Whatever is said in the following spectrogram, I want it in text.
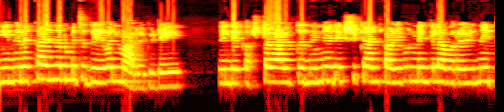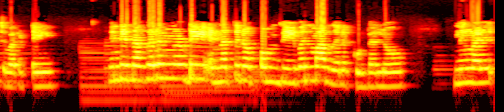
നീ നിനക്കായി നിർമ്മിച്ച ദേവന്മാരെവിടെ? നിന്റെ കഷ്ടകാലത്ത് നിന്നെ രക്ഷിക്കാൻ കഴിവുണ്ടെങ്കിൽ അവർ എഴുന്നേറ്റ് വരട്ടെ. നിന്റെ നഗരങ്ങളുടെ എണ്ണത്തിനൊപ്പം ദേവന്മാർ നിനക്കുണ്ടല്ലോ. നിങ്ങൾ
